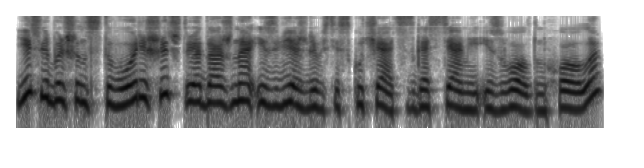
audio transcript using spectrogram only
«Если большинство решит, что я должна из вежливости скучать с гостями из Уолтон-Холла,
